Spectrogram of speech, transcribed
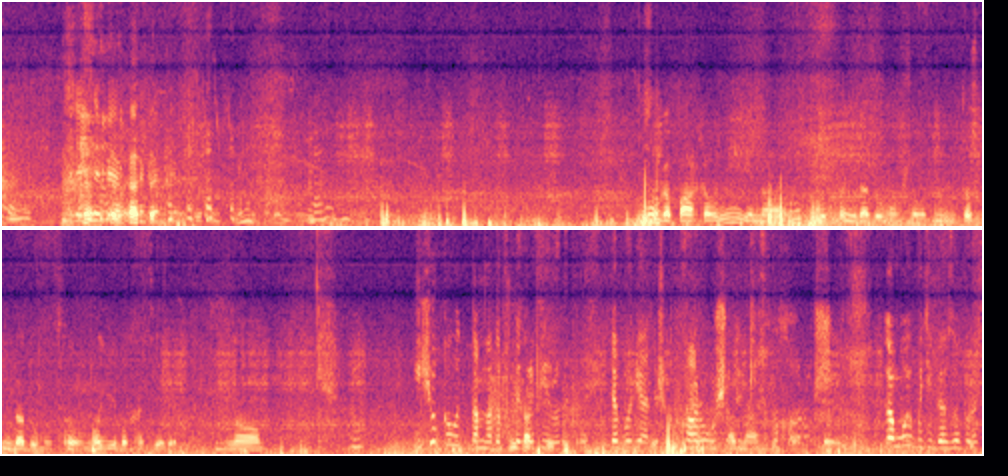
надо. Для себя фотографировать. Много парков в мире, но никто не додумался. Вот, ну, не то, что не додумался, ну, многие бы хотели. Но Еще кого-то там надо не фотографировать. Да бы рядышком хороший, Одна. такие, ну хороший. Домой бы тебя забрать.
